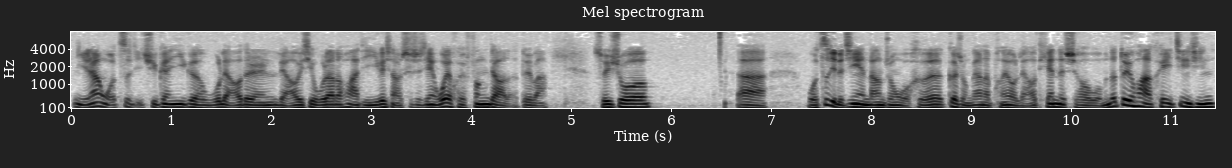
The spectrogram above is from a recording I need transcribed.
你让我自己去跟一个无聊的人聊一些无聊的话题，一个小时时间我也会疯掉的，对吧？所以说，啊，我自己的经验当中，我和各种各样的朋友聊天的时候，我们的对话可以进行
